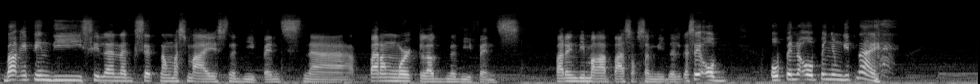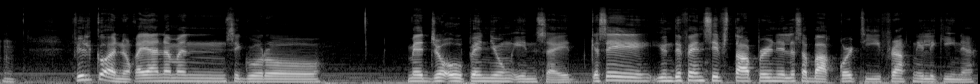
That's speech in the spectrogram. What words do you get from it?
bakit hindi sila nag-set ng mas maayos na defense na parang more clogged na defense para hindi makapasok sa middle. Kasi ob- open na open yung gitna eh. Feel ko ano, kaya naman siguro medyo open yung inside. Kasi yung defensive stopper nila sa backcourt, si Frank Nilikina,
